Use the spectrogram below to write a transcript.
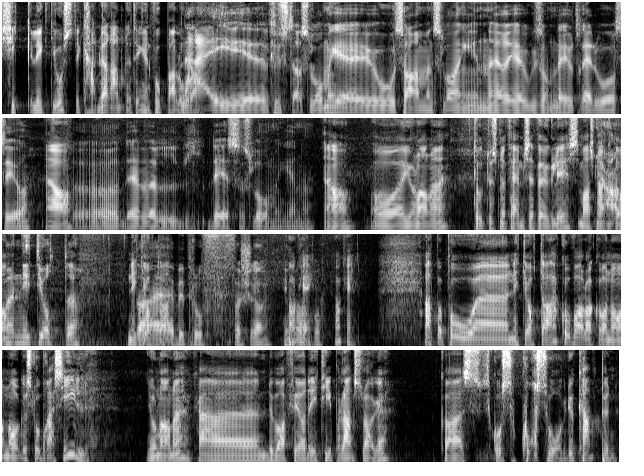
skikkelig just? Det kan være andre ting enn fotball òg. Nei, første slår meg er jo sammenslåingen her i Haugesund. Det er jo 30 år siden. Ja. Så det er vel det som slår meg ennå. Ja. Og Jon Arne? 2005 selvfølgelig, som vi har snakket om. Ja, men 98. 98. Da jeg ble proff første gang i Ok, Okay, ok. Apropos eh, 98, hvor var dere når Norge slo Brasil? Jon Arne, hva, du var før de tid på landslaget. Hva, hvor, hvor så du kampen?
